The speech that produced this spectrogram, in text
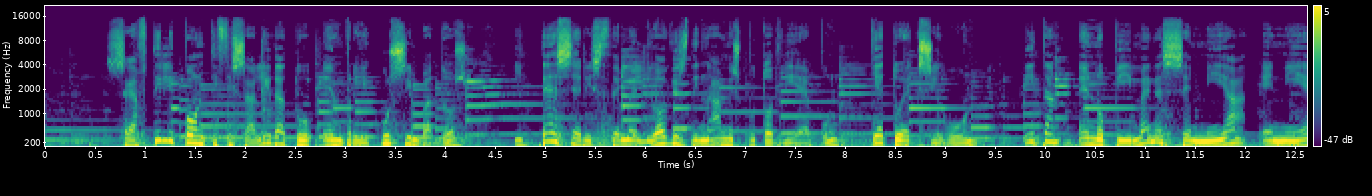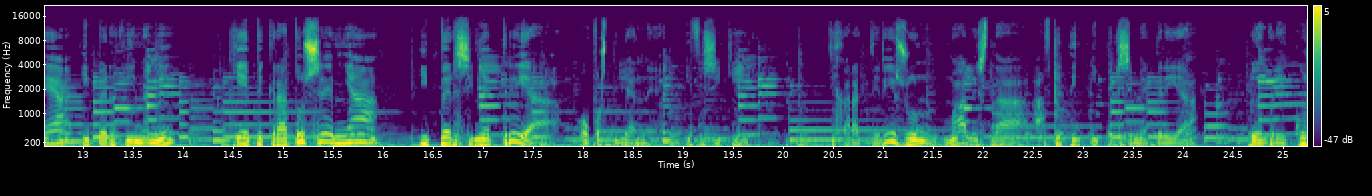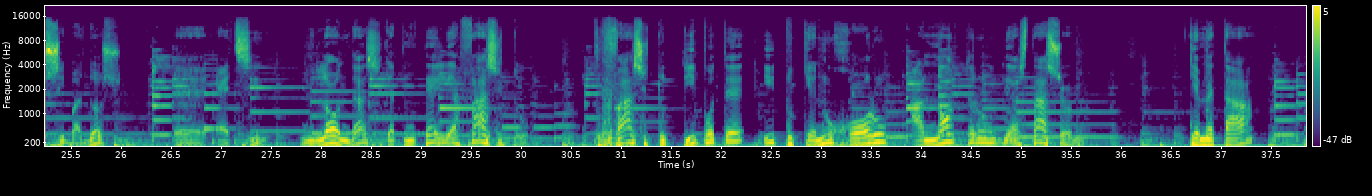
Σε αυτή λοιπόν τη φυσαλίδα του εμβρυϊκού σύμπαντος οι τέσσερις θεμελιώδεις δυνάμεις που το διέπουν και το εξηγούν ήταν ενοποιημένες σε μία ενιαία υπερδύναμη και επικρατούσε μια υπερσυμμετρία όπως τη λένε οι φυσικοί. Τη χαρακτηρίζουν μάλιστα αυτή την υπερσυμμετρία του εμβρυϊκού σύμπαντος ε, έτσι μιλώντας για την τέλεια φάση του τη φάση του τίποτε ή του κενού χώρου ανώτερων διαστάσεων. Και μετά,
